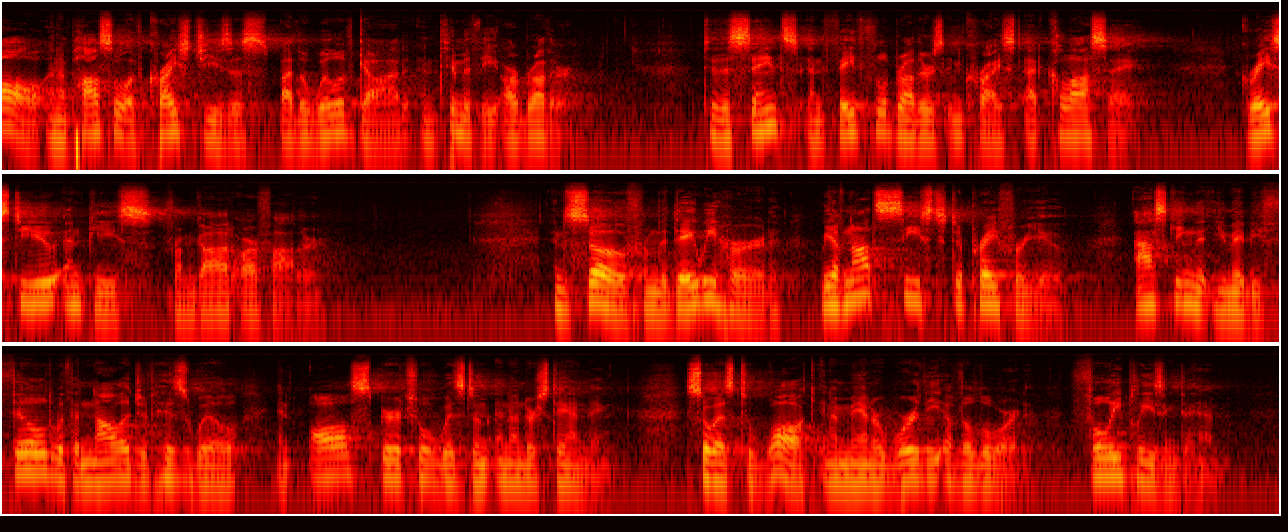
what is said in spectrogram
Paul, an apostle of Christ Jesus, by the will of God, and Timothy, our brother, to the saints and faithful brothers in Christ at Colossae, grace to you and peace from God our Father. And so, from the day we heard, we have not ceased to pray for you, asking that you may be filled with the knowledge of His will and all spiritual wisdom and understanding, so as to walk in a manner worthy of the Lord, fully pleasing to Him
